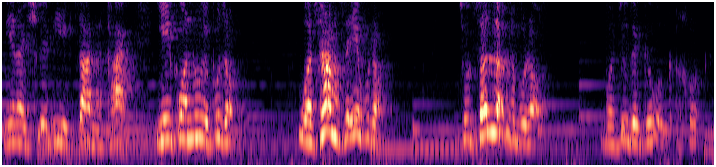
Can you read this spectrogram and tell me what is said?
你在雪地站着看，人家观众也不走。我唱谁也不走，就真冷了不走，我就得给我搁后边。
